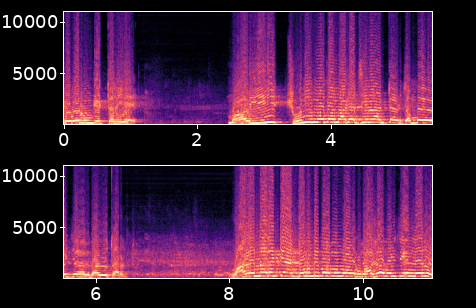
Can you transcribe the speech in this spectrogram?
పివరుండిట్టనియే మారి చూని మోద మగచిన అంటాడు. తొంభై వైద్యాలకు తాగుతారంట వాళ్ళన్నారంటే అర్థం ఉంది పాపం వాళ్ళకు భాషా పరిచయం లేదు.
